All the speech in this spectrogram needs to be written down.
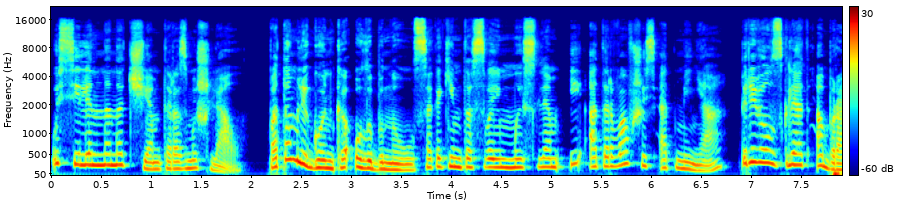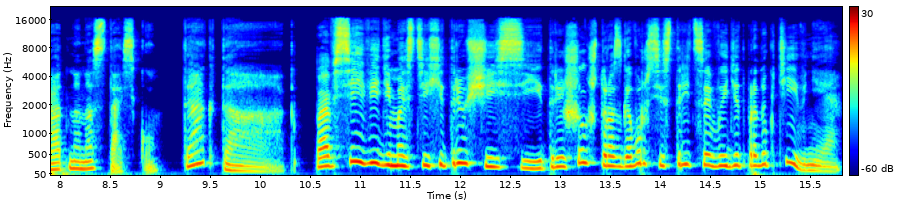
усиленно над чем-то размышлял. Потом легонько улыбнулся каким-то своим мыслям и, оторвавшись от меня, перевел взгляд обратно на Стаську. «Так-так. По всей видимости, хитрющий Сид решил, что разговор с сестрицей выйдет продуктивнее,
